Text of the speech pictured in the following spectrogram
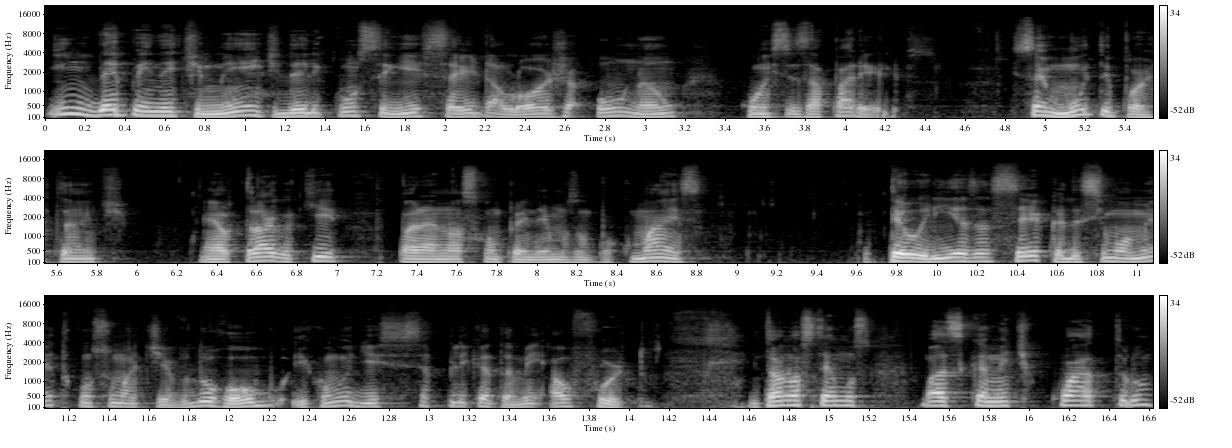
independentemente dele conseguir sair da loja ou não com esses aparelhos. Isso é muito importante. Né? Eu trago aqui, para nós compreendermos um pouco mais, teorias acerca desse momento consumativo do roubo e, como eu disse, se aplica também ao furto. Então, nós temos basicamente quatro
